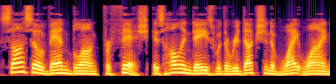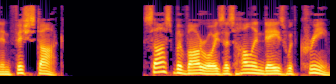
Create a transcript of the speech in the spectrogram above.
Sauce au vin blanc for fish is hollandaise with a reduction of white wine and fish stock. Sauce bavaroise is hollandaise with cream,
